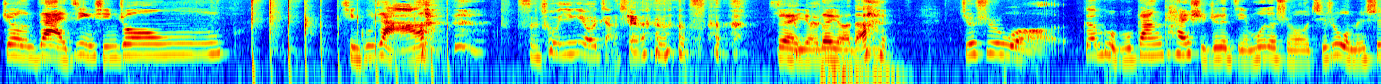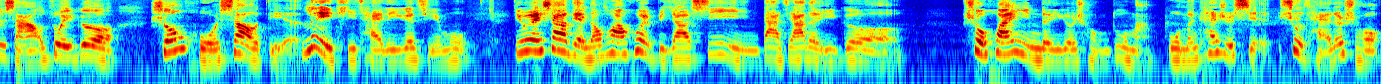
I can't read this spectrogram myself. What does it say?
正在进行中，请鼓掌。此处应有掌声。对，有的有的，就是我跟婆婆刚开始这个节目的时候，其实我们是想要做一个生活笑点类题材的一个节目，因为笑点的话会比较吸引大家的一个受欢迎的一个程度嘛。我们开始写素材的时候，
